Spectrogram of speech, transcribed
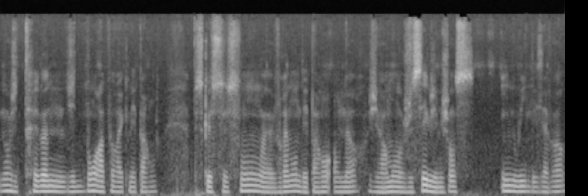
non, j'ai de très bonnes, j'ai de bons rapports avec mes parents. parce que ce sont euh, vraiment des parents en or. Vraiment, je sais que j'ai une chance inouïe de les avoir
